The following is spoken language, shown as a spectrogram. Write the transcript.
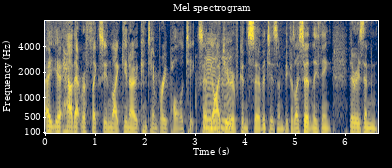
uh, yeah, how that reflects in like you know contemporary politics and the idea of conservatism, because I certainly think there is an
